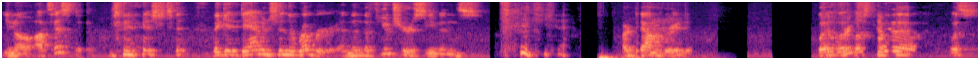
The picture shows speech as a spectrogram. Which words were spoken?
you know, autistic. they get damaged in the rubber, and then the future Siemens Yeah. are downgraded. Let, The let, us the, let's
